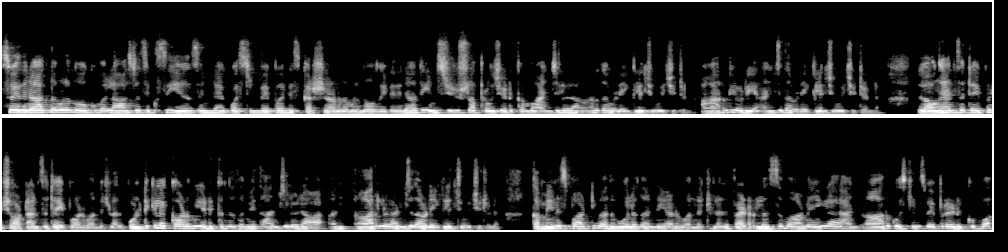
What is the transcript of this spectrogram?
സോ ഇതിനകത്ത് നമ്മൾ നോക്കുമ്പോൾ ലാസ്റ്റ് സിക്സ് ഇയേഴ്സിന്റെ ക്വസ്റ്റ്യൻ പേപ്പർ ഡിസ്കഷൻ ആണ് നമ്മൾ നോക്കിയിട്ട് ഇതിനകത്ത് ഇൻസ്റ്റിറ്റ്യൂഷണൽ അപ്രോച്ച് എടുക്കുമ്പോൾ അഞ്ചിൽ ഒരു ആറ് തവണയെങ്കിലും ചോദിച്ചിട്ടുണ്ട്. ആറിൽ ഒരു അഞ്ച് തവണയെങ്കിലും ചോദിച്ചിട്ടുണ്ട്. ലോങ് ആൻസർ ടൈപ്പും ഷോർട്ട് ആൻസർ ടൈപ്പും ആണ് വന്നിട്ടുള്ളത്. പൊളിറ്റിക്കൽ എക്കോണമി എടുക്കുന്ന സമയത്ത് അഞ്ചിൽ ഒരു ആറിൽ ഒരു അഞ്ച് തവണയെങ്കിലും ചോദിച്ചിട്ടുണ്ട്. കമ്മ്യൂണിസ്റ്റ് പാർട്ടിയും അതുപോലെ തന്നെയാണ് വന്നിട്ടുള്ളത്. ഫെഡറലിസം ആണെങ്കിൽ ആറ് ക്വസ്റ്റ്യൻസ് പേപ്പർ എടുക്കുമ്പോൾ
